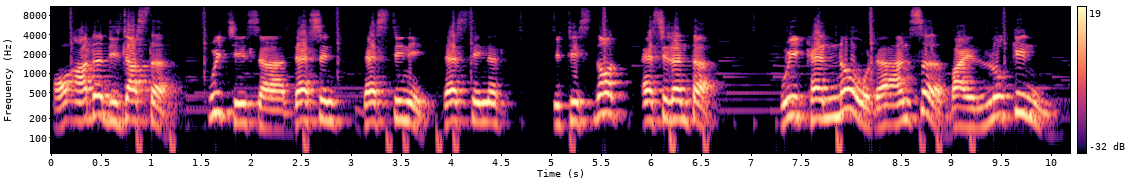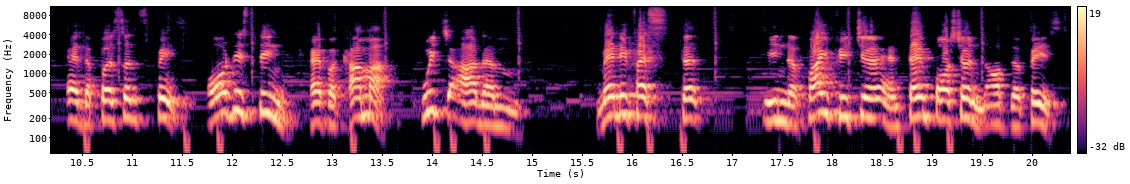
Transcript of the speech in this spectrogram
or other disaster which is uh, destin destiny, destiny. It is not accidental. We can know the answer by looking at the person's face. All these things have a karma, which are the manifested in the five feature and ten portion of the face,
